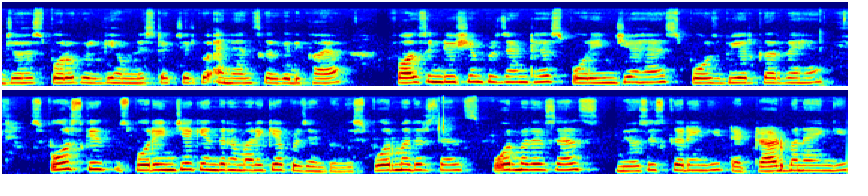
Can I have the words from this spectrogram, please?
जो है स्पोरोफिल की हमने स्ट्रक्चर को एनहेंस करके दिखाया। फॉल्स इंड्यूशियम प्रेजेंट है स्पोरेंजिया है स्पोर्स बियर कर रहे हैं। स्पोर्स के स्पोरेंजिया के अंदर हमारे क्या प्रेजेंट होंगे? Spore mother cells spore mother cells meiosis करेंगे टेट्राड बनाएँगे।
